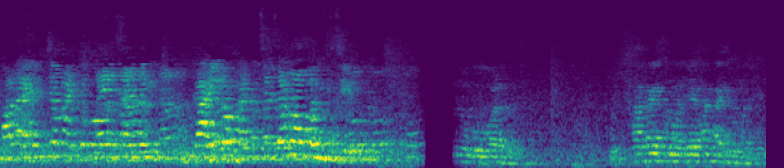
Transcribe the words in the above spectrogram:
मला ह्यांच्या माहिती काही लोकांचे जमावबंदीचे. हा काय समाज आहे हा काय समाज आहे?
